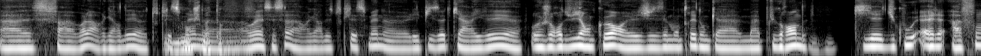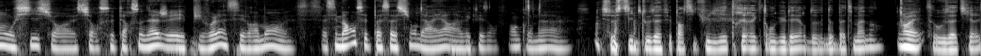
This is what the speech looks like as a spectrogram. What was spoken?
euh, Enfin, voilà, regarder euh, toutes Le les dimanche semaines. euh, ouais, c'est ça. Regarder toutes les semaines l'épisode qui est arrivé. Aujourd'hui encore, je les ai montrés donc à ma plus grande, qui est du coup elle à fond aussi sur sur ce personnage. Et puis voilà, c'est vraiment, c'est assez marrant cette passation derrière avec les enfants qu'on a. Ce style tout à fait particulier, très rectangulaire de, de Batman, Ouais. ça vous a attiré?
